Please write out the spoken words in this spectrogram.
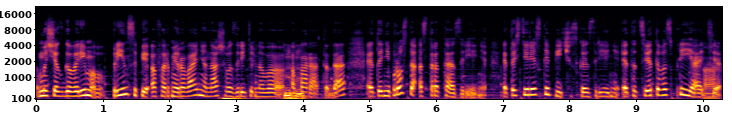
Мы сейчас говорим в принципе о формировании нашего зрительного угу. аппарата, да? Это не просто острота зрения, это стереоскопическое зрение, это цветовосприятие,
